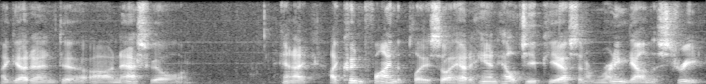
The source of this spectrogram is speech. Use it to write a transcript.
I got into uh, Nashville, and I, I couldn't find the place. So I had a handheld GPS, and I'm running down the street,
